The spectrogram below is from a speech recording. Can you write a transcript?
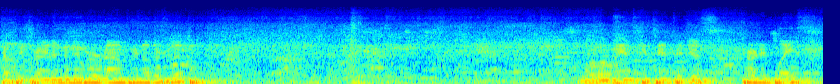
Kelpie trying to maneuver around for another flip. Just turn in place.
